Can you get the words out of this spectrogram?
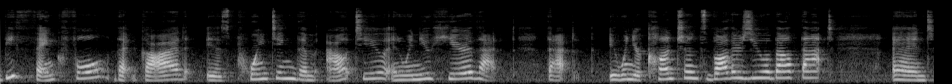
be thankful that God is pointing them out to you. And when you hear that, that when your conscience bothers you about that, and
